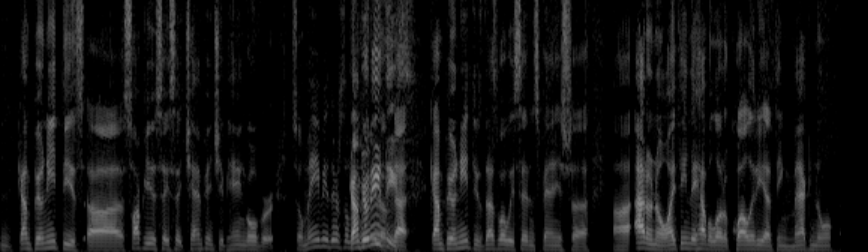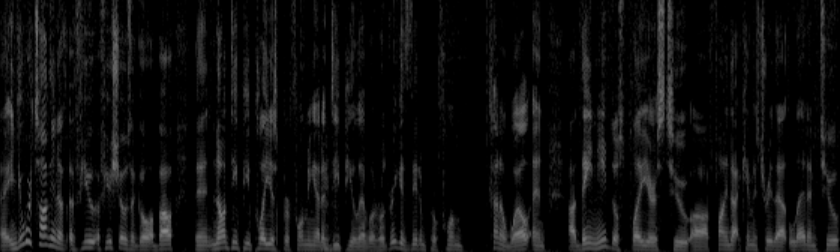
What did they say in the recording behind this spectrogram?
Mm. Campeonitis, uh, Soccer USA say championship hangover. So maybe there's a little bit of that. Campeonitis, that's what we said in Spanish. Uh, uh, I don't know. I think they have a lot of quality. I think Magno, uh, and you were talking a, a, few a few shows ago about the not DP players performing at mm-hmm. a DP level. Rodriguez didn't perform kind of well, and uh, they need those players to uh, find that chemistry that led them to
